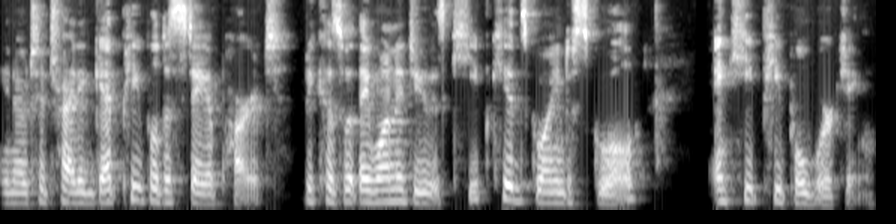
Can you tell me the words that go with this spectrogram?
you know, to try to get people to stay apart because what they want to do is keep kids going to school and keep people working.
